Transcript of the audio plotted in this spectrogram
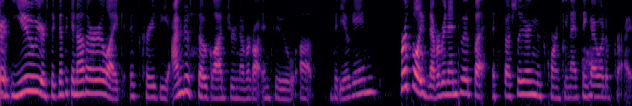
you're you your significant other like it's crazy i'm just so glad drew never got into uh video games first of all he's never been into it but especially during this quarantine i think i would have cried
